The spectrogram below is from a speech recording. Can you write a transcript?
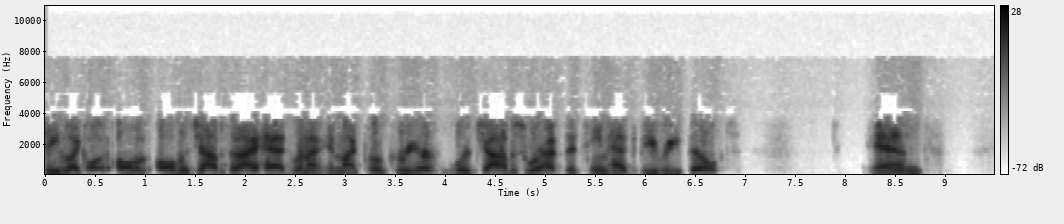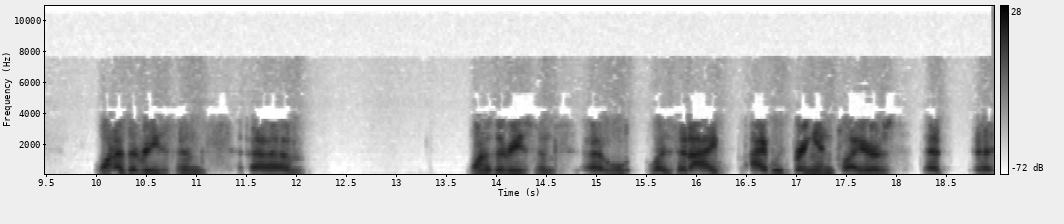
seemed like all, all all the jobs that I had when I in my pro career were jobs where the team had to be rebuilt, and one of the reasons um, one of the reasons uh, was that I I would bring in players that uh,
